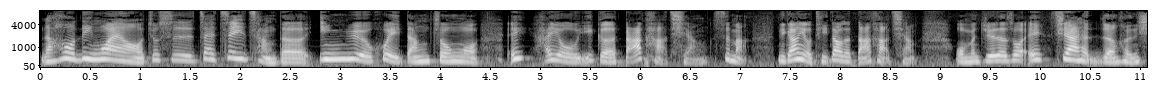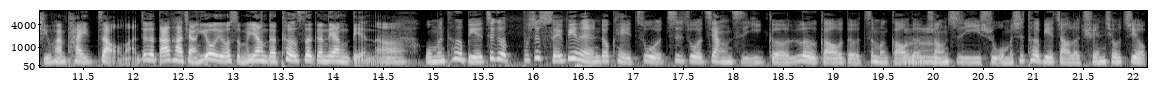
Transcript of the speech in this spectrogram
然后另外哦，就是在这一场的音乐会当中哦，哎，还有一个打卡墙是吗？你刚刚有提到的打卡墙，我们觉得说，哎，现在人很喜欢拍照嘛，这个打卡墙又有什么样的特色跟亮点呢？我们特别这个不是随便的人都可以做制作这样子一个乐高的这么高的装置艺术，嗯、我们是特别找了全球只有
